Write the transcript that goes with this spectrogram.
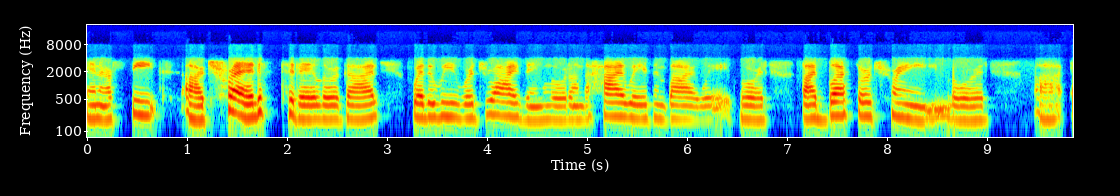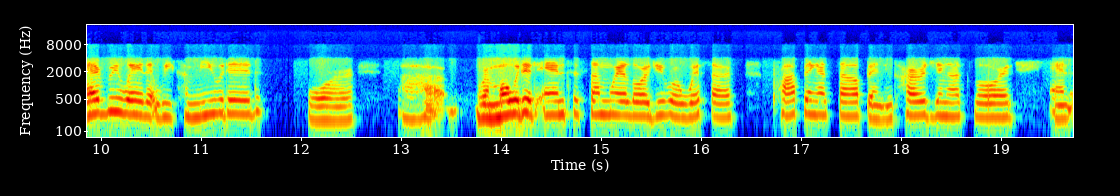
and our feet uh, tread today, Lord God, whether we were driving, Lord, on the highways and byways, Lord, by bus or train, Lord, uh, every way that we commuted or uh, remoted into somewhere, Lord, you were with us, propping us up and encouraging us, Lord. And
